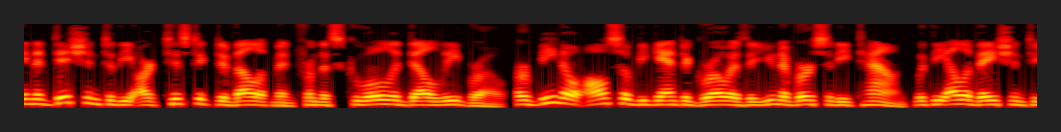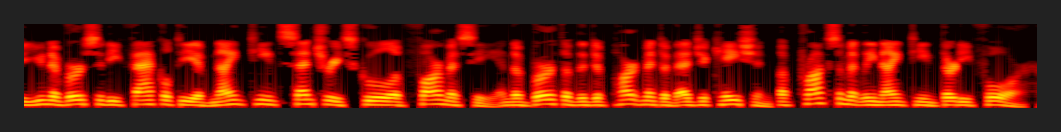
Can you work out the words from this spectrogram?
In addition to the artistic development from the Scuola del Libro, Urbino also began to grow as a university town, with the elevation to university faculty of 19th-century School of Pharmacy and the birth of the Department of Education, approximately 1934.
